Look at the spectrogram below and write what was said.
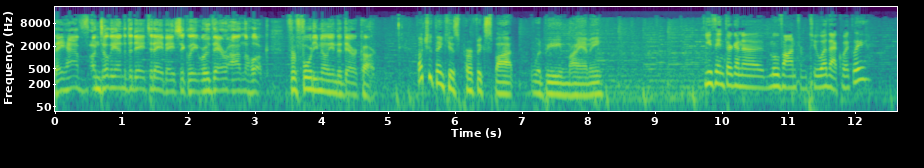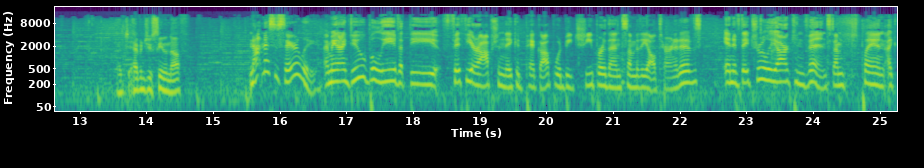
They have until the end of the day today, basically, or they're on the hook for forty million to Derek Carr. Don't you think his perfect spot would be Miami? You think they're going to move on from Tua that quickly? Haven't you seen enough? Not necessarily. I mean, I do believe that the fifth year option they could pick up would be cheaper than some of the alternatives. And if they truly are convinced, I'm just playing, like,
